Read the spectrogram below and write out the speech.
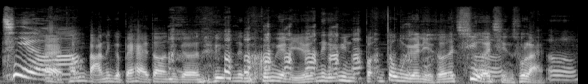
企鹅，哎，他们把那个北海道那个 那个那个公园里的那个运动物园里头那企鹅请出来，嗯，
